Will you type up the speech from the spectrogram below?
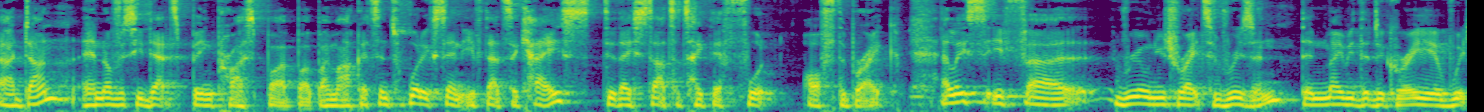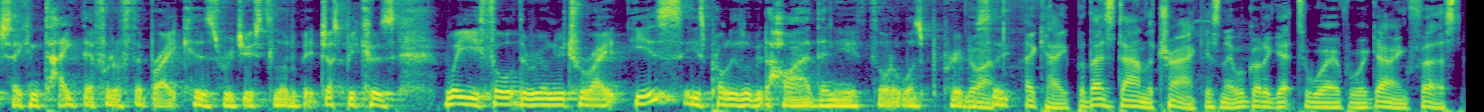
uh, done. And obviously, that's being priced by, by, by, markets. And to what extent, if that's the case, do they start to take their foot off the brake? At least if uh, real neutral rates have risen, then maybe the degree of which they can take their foot off the brake has reduced a little bit, just because where you thought the real neutral rate is, is probably a little bit higher than you thought it was previously. Right. Okay, but that's down the track, isn't it? We've got to get to wherever we're going first.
